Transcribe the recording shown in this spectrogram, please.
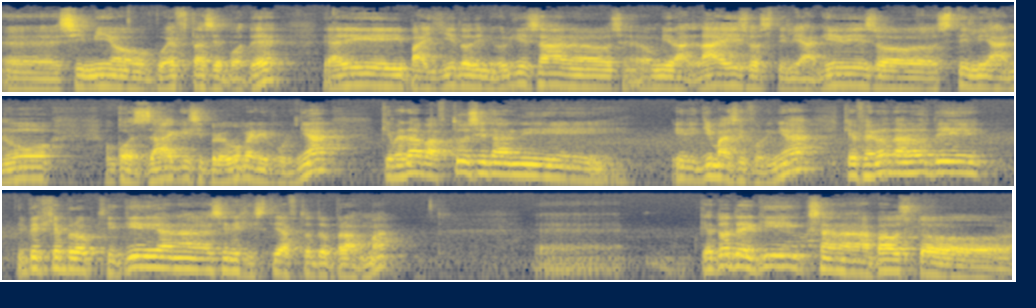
ε, σημείο που έφτασε ποτέ. Δηλαδή οι παγιοί το δημιούργησαν, ο, ο Μυραλάης, ο Στυλιανίδης, ο Στυλιανού, ο Κοζάκης, η προηγούμενη φουρνιά και μετά από αυτούς ήταν η, η δική μας η φουρνιά και φαινόταν ότι υπήρχε προοπτική για να συνεχιστεί αυτό το πράγμα. Ε, και τότε εκεί ξαναπάω στο,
